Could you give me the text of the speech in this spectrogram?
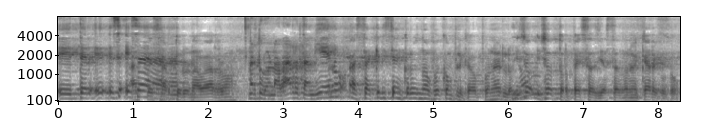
Eh, e, esa, Arturo Navarro. Arturo Navarro también. No, hasta Cristian Cruz no fue complicado ponerlo. Hizo, hizo torpezas ya estando en el cargo,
